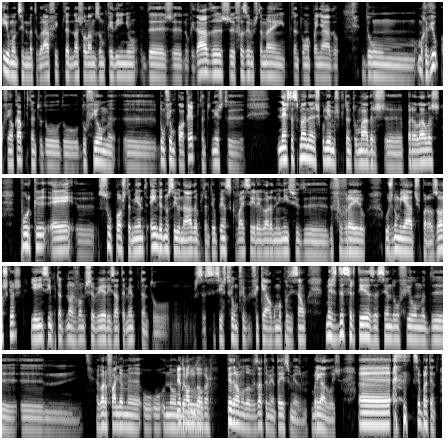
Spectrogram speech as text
e o mundo cinematográfico. Portanto, nós falamos um bocadinho das eh, novidades, eh, fazemos também, portanto, um apanhado de um, uma review, ao fim e ao cabo, portanto, do, do, do filme, eh, de um filme qualquer, portanto, neste, nesta semana escolhemos, portanto, Madres eh, Paralelas, porque é, eh, supostamente, ainda não saiu nada, portanto, eu penso que vai sair agora no início de, de fevereiro os nomeados para os Oscars, e aí sim, portanto, nós vamos saber exatamente, portanto, se, se este filme fi- fica em alguma posição, mas de certeza, sendo um filme de. eh, agora falha-me o, o nome. Pedro do- Almodóvar. Pedro Almodóvar, exatamente, é isso mesmo. Obrigado, Luís. Uh, sempre atento.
